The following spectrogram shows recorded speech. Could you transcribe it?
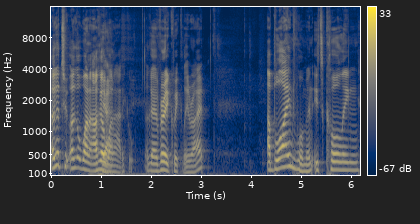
i got two i got one i got Yeah. one article. I'll go very quickly right? A blind woman is calling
